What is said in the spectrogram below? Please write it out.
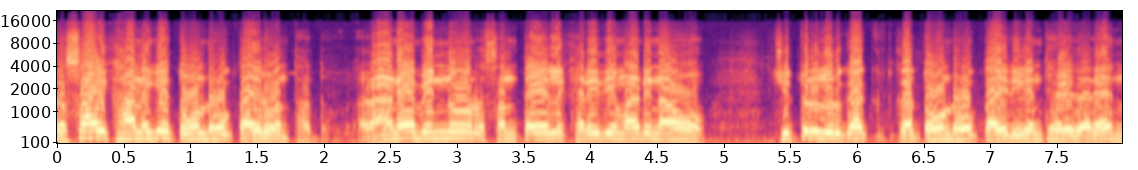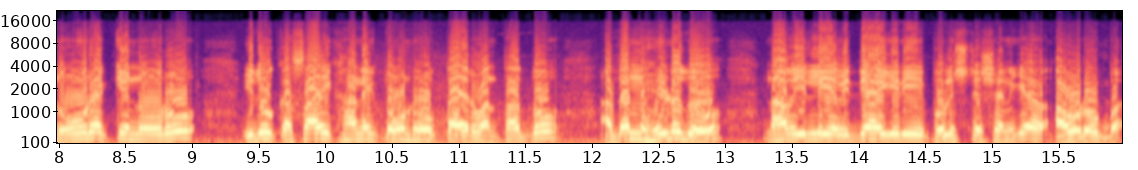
ಕಸಾಯಿಖಾನೆಗೆ ತೊಗೊಂಡು ಹೋಗ್ತಾ ಇರುವಂಥದ್ದು ರಾಣೆಬೆನ್ನೂರು ಸಂತೆಯಲ್ಲಿ ಖರೀದಿ ಮಾಡಿ ನಾವು ಚಿತ್ರದುರ್ಗ ತೊಗೊಂಡು ಹೋಗ್ತಾ ಇದ್ದೀವಿ ಅಂತ ಹೇಳಿದ್ದಾರೆ. ನೂರಕ್ಕೆ ನೂರು ಇದು ಕಸಾಯಿಖಾನೆಗೆ ತೊಗೊಂಡು ಹೋಗ್ತಾ ಇರುವಂಥದ್ದು ಅದನ್ನು ಹಿಡಿದು ನಾವು ಇಲ್ಲಿ ವಿದ್ಯಾಗಿರಿ ಪೊಲೀಸ್ ಸ್ಟೇಷನ್ಗೆ ಅವರು ಬ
